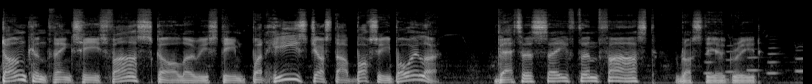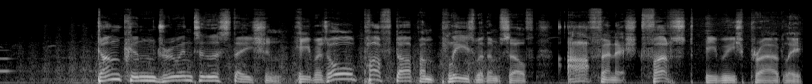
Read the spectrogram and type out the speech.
Duncan thinks he's fast, Skarloey steamed, but he's just a bossy boiler. Better safe than fast, Rusty agreed. Duncan drew into the station. He was all puffed up and pleased with himself. I finished first, he wheezed proudly.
